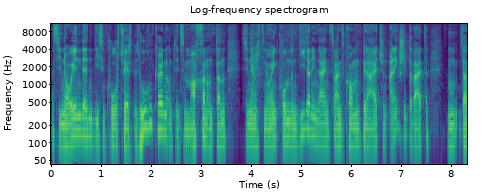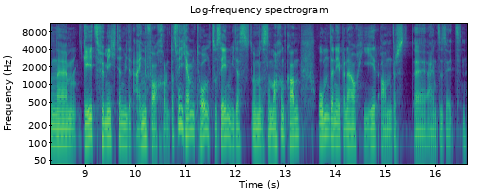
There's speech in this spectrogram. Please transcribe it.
dass die Neuen denn diesen Kurs zuerst besuchen können und den machen und dann sind nämlich die neuen Kunden, die dann in 1 zu 1 kommen, bereits schon einige Schritte weiter, dann ähm, geht es für mich dann wieder einfacher. Und das finde ich auch toll zu sehen, wie, das, wie man das so machen kann, um dann eben auch hier anders äh, einzusetzen.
